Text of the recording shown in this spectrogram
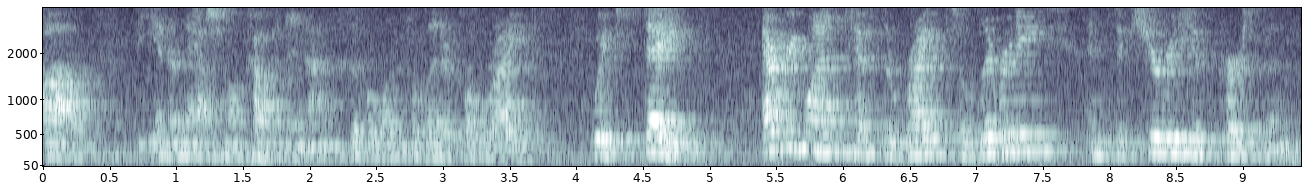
of the International Covenant on Civil and Political Rights, which states, everyone has the right to liberty and security of person.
